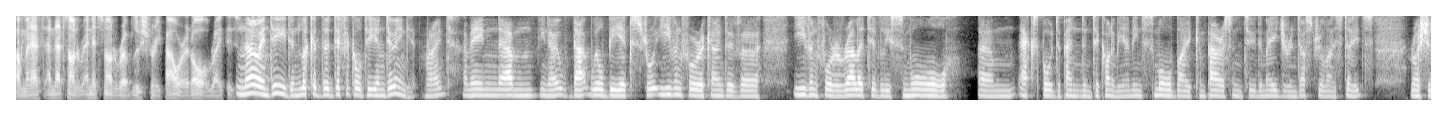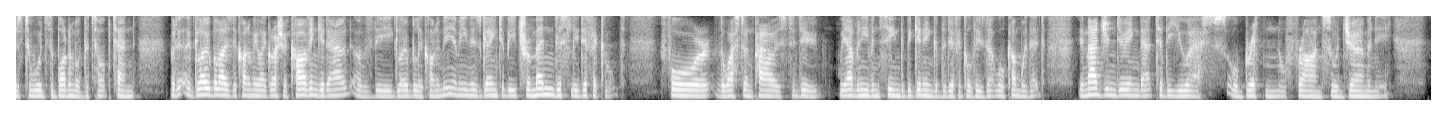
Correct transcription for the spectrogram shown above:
Um, and, that, and that's not and it's not a revolutionary power at all, right? no, just... indeed, and look at the difficulty in doing it, right? I mean, um, you know, that will be extra even for a kind of a, even for a relatively small um, export dependent economy. I mean, small by comparison to the major industrialized states. Russia's towards the bottom of the top 10. But a globalized economy like Russia, carving it out of the global economy, I mean, is going to be tremendously difficult for the Western powers to do. We haven't even seen the beginning of the difficulties that will come with it. Imagine doing that to the US or Britain or France or Germany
